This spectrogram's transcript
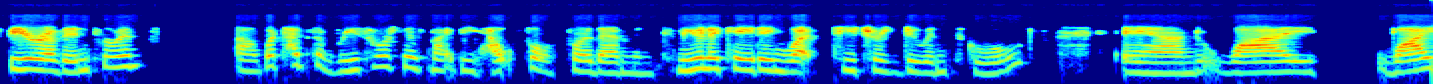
sphere of influence, uh, what types of resources might be helpful for them in communicating what teachers do in schools and why why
